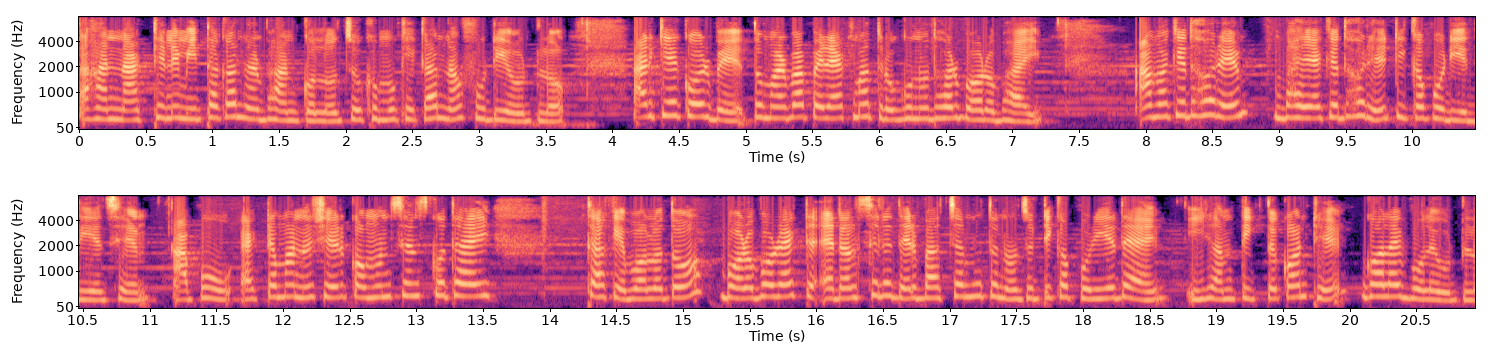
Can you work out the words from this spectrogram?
আহার নাক টেনে মিথ্যা কান্নার ভান করল, চোখ মুখে কান্না ফুটিয়ে উঠল। আর কে করবে? তোমার বাপের একমাত্র গুণধর বড় ভাই। আমাকে ধরে, ভাইয়াকে ধরে টিকা পরিয়ে দিয়েছে। আপু, একটা মানুষের কমন সেন্স কোথায়? থাকে বলো তো বড় বড় একটা অ্যাডাল্ট ছেলেদের বাচ্চার মতো নজর টিকা পরিয়ে দেয়। ইহাম তিক্ত কণ্ঠে গলায় বলে উঠল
